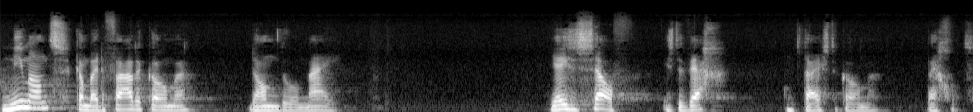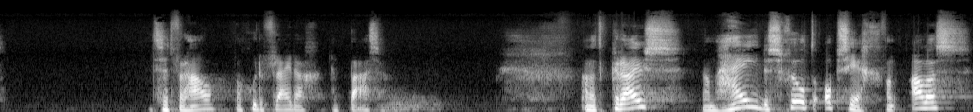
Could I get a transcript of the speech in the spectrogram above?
Niemand kan bij de Vader komen dan door mij. Jezus zelf is de weg om thuis te komen bij God. Het is het verhaal van Goede Vrijdag en Pasen. Aan het kruis nam hij de schuld op zich van alles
